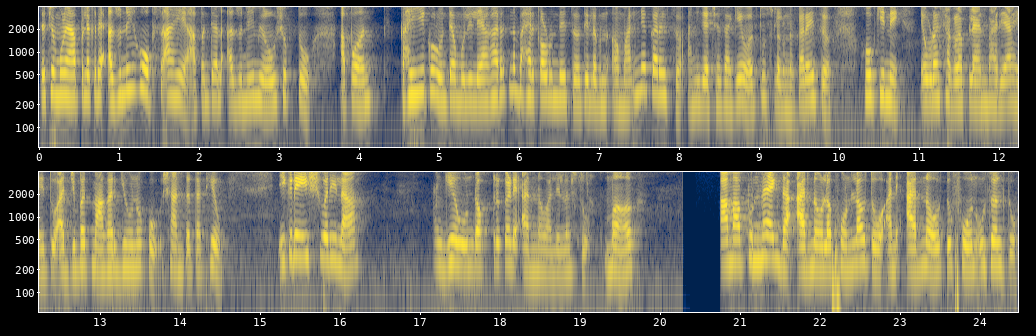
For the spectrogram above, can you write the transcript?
त्याच्यामुळे आपल्याकडे अजूनही होप्स आहे. आपण त्याला अजूनही मिळवू शकतो. आपण काहीही करून त्या मुलीला या घरातनं बाहेर काढून द्यायचं ते लग्न अमान्य करायचं आणि त्याच्या जागेवर तूच लग्न करायचं. हो की नाही? एवढा सगळा प्लॅन भारी आहे. तू अजिबात माघार घेऊ नको. शांतता ठेव. इकडे ईश्वरीला घेऊन डॉक्टरकडे अर्णव आलेला असतो. मग मामा पुन्हा एकदा अर्णवला फोन लावतो आणि अर्णव तो फोन उचलतो.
